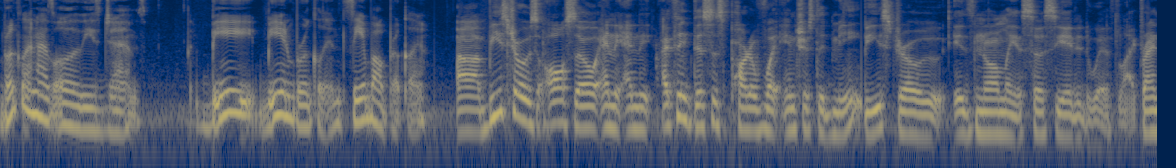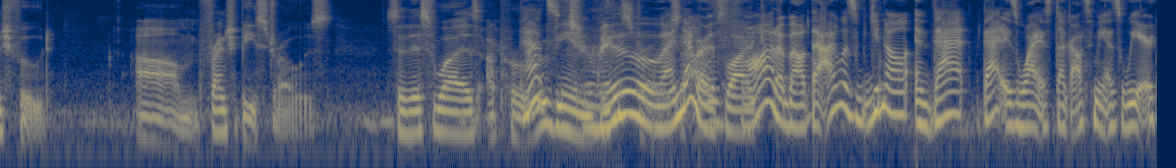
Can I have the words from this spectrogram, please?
Brooklyn has all of these gems. Be be in Brooklyn. See about Brooklyn. Uh, Bistro is also, and and I think this is part of what interested me. Bistro is normally associated with like French food, um, French bistros. So this was a Peruvian That's true. bistro. I So never like, thought about that. I was, you know, and that that is why it stuck out to me as weird,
